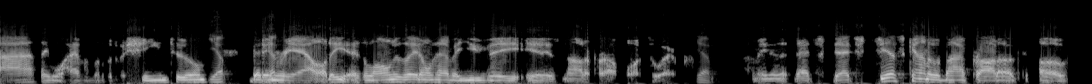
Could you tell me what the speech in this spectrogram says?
eye, they will have a little bit of a sheen to them. Yep. But yep. in reality, as long as they don't have a UV, it is not a problem whatsoever. Yep. I mean, that's that's just kind of a byproduct of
